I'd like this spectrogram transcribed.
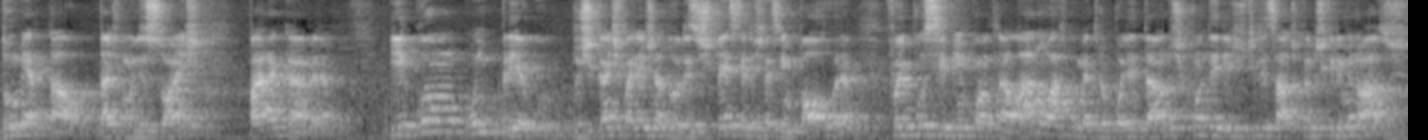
do metal das munições para a câmera. E com o emprego dos cães farejadores especialistas em pólvora, foi possível encontrar lá no arco metropolitano os esconderijos utilizados pelos criminosos.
